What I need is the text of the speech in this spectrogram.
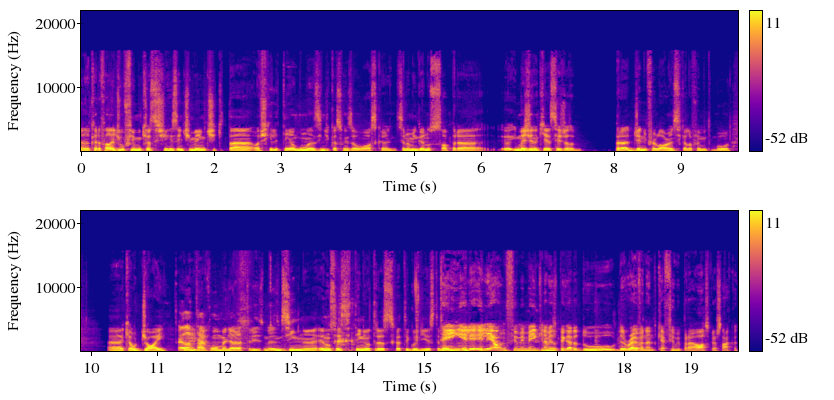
Eu quero falar de um filme que eu assisti recentemente, que tá. Eu acho que ele tem algumas indicações ao Oscar, se não me engano, só pra. Eu imagino que seja pra Jennifer Lawrence, que ela foi muito boa. ah, que é o Joy. Ela tá como melhor atriz mesmo. Sim, né? Eu não sei se tem outras categorias também. Tem, ele, ele é um filme meio que na mesma pegada do The Revenant, que é filme pra Oscar, saca?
